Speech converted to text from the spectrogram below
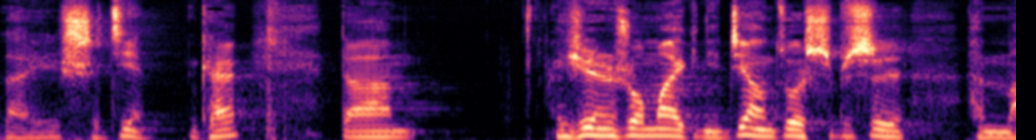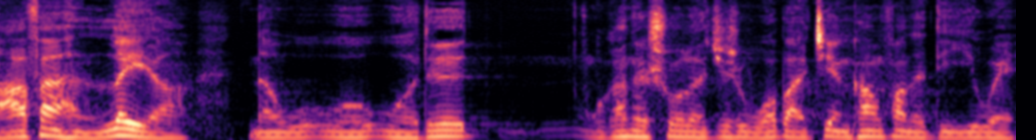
来实践。OK，当，有些人说 Mike，你这样做是不是很麻烦很累啊？那我我我的，我刚才说了，就是我把健康放在第一位。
